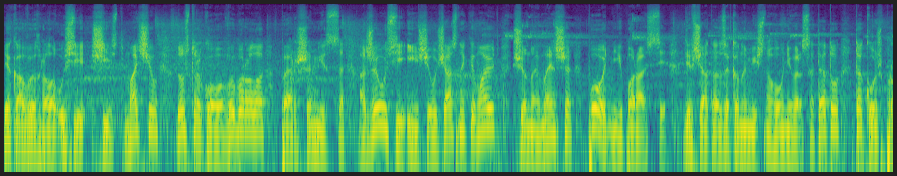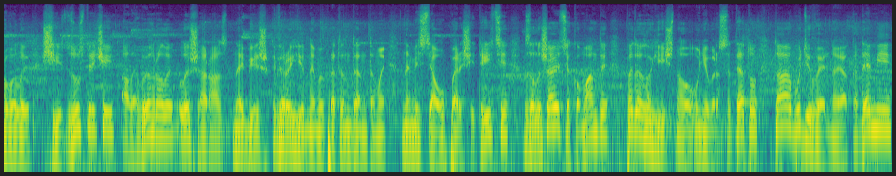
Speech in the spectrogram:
яка виграла усі шість матчів, достроково виборола перше місце, адже усі інші учасники мають щонайменше по одній поразці. Дівчата з економічного університету також провели шість зустрічей, але виграли лише раз. Найбільш вірогідними претендентами на місця у першій трійці залишаються команди педагогічного університету та будівельної академії,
